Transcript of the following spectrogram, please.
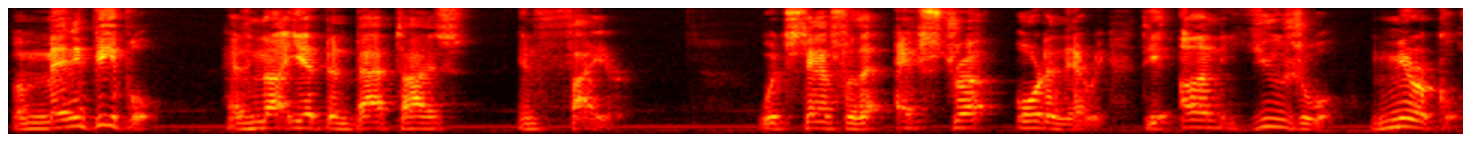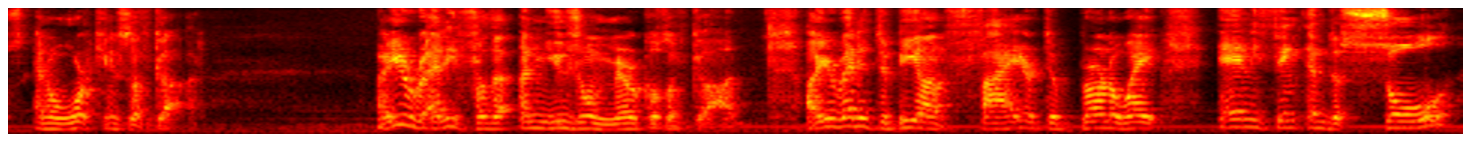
But many people have not yet been baptized in fire, which stands for the extraordinary, the unusual, miracles and workings of God. Are you ready for the unusual miracles of God? Are you ready to be on fire, to burn away anything in the soul?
